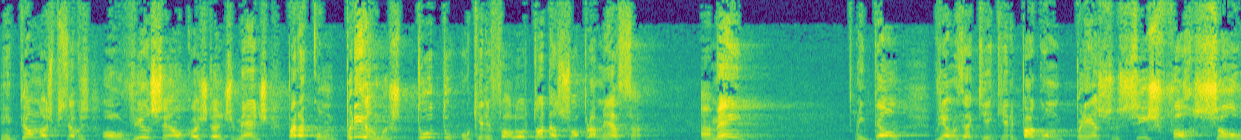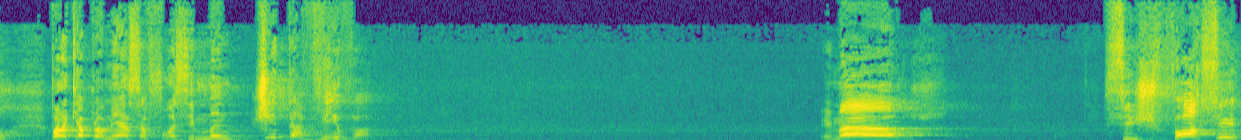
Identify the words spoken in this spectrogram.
Então nós precisamos ouvir o Senhor constantemente para cumprirmos tudo o que Ele falou, toda a sua promessa. Amém? Então, vemos aqui que ele pagou um preço, se esforçou para que a promessa fosse mantida viva. Irmãos, se esforce,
